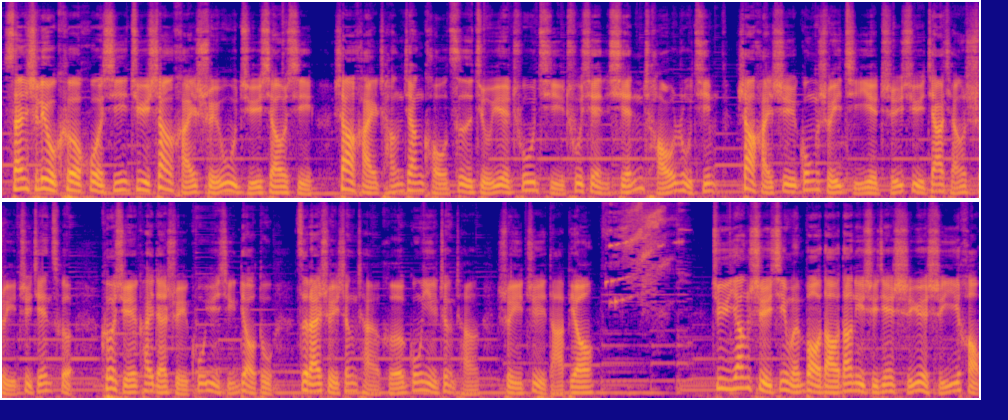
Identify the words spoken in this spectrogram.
三十六氪获悉，据上海水务局消息，上海长江口自九月初起出现咸潮入侵，上海市供水企业持续加强水质监测，科学开展水库运行调度，自来水生产和供应正常，水质达标。据央视新闻报道，当地时间十月十一号，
